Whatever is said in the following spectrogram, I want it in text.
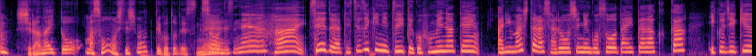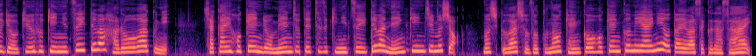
うん知らないとまあ損をしてしまうっていうことですね。そうですね。はい。制度や手続きについてご不明な点ありましたら社労士にご相談いただくか、育児休業給付金についてはハローワークに、社会保険料免除手続きについては年金事務所、もしくは所属の健康保険組合にお問い合わせください。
